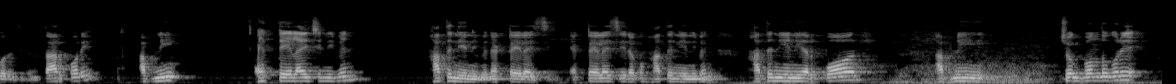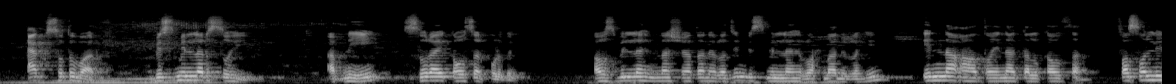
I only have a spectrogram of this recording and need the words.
করে দেবেন। তারপরে আপনি একটা এলাইচি নেবেন, হাতে নিয়ে নেবেন, একটা এলাইচি একটা এলাইচি এরকম হাতে নিয়ে নেবেন। হাতে নিয়ে নেওয়ার পর আপনি চোখ বন্ধ করে এক শতবার বিসমিল্লার সহি। আপনি সুরায় কাউসার পড়বেন। আউসবিল্লাহ ইন্না শাতানের রাজিম। বিসমিল্লাহ রহমান রহিম। ইন্না আতয়না কাল কাউসার ফসল্লি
